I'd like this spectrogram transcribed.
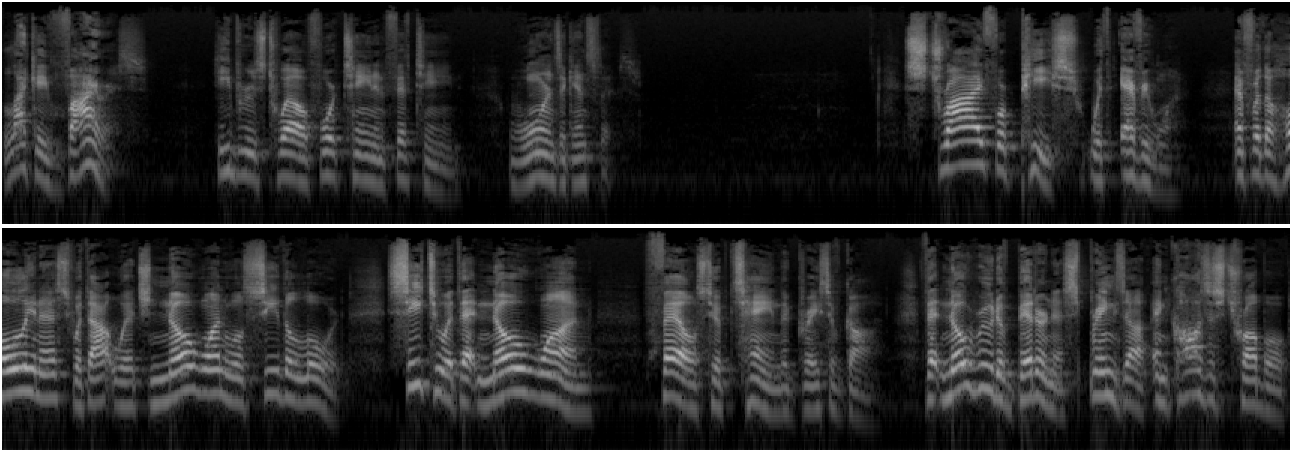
like a virus. Hebrews 12, 14, and 15 warns against this. Strive for peace with everyone and for the holiness without which no one will see the Lord. See to it that no one fails to obtain the grace of God. That no root of bitterness springs up and causes trouble,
